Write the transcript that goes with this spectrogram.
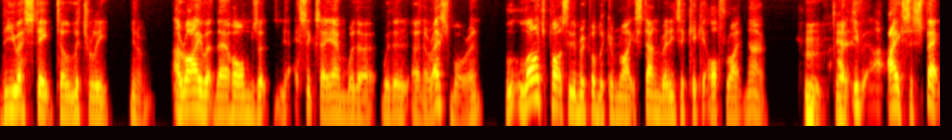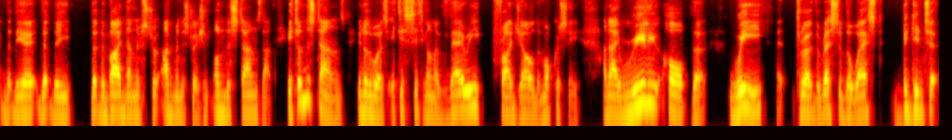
the US state to literally, you know, arrive at their homes at 6 a.m. with a with a, an arrest warrant, large parts of the Republican right stand ready to kick it off right now. Mm, yes. if, I suspect that the that the that the Biden administration understands that. It understands, in other words, it is sitting on a very fragile democracy, and I really hope that we, throughout the rest of the West, begin to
